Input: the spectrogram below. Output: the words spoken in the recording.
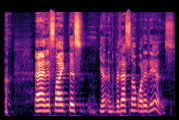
And it's like this, you know, but that's not what it is.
